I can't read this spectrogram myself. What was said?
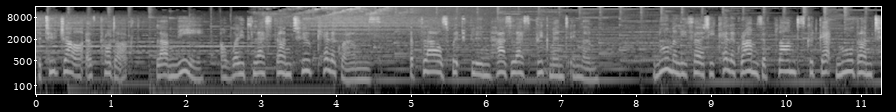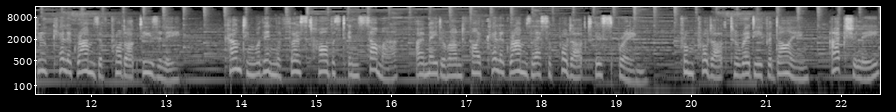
The 2 jar of product, Lan Ni, are weighed less than 2 kilograms. The flowers which bloom has less pigment in them. Normally 30 kilograms of plants could get more than 2 kilograms of product easily. Counting within the first harvest in summer, I made around 5 kilograms less of product this spring. From product to ready for dyeing, actually,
